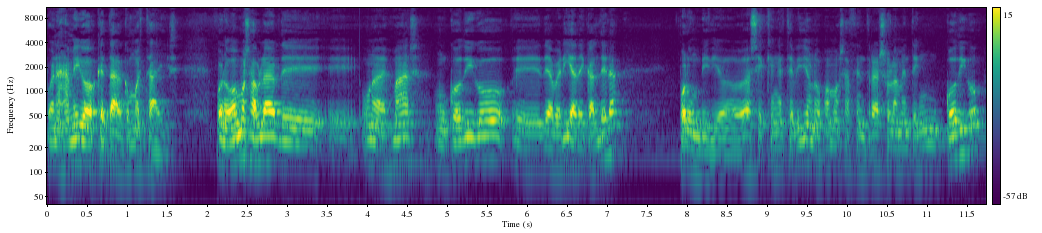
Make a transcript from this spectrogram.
Buenas amigos, ¿qué tal? ¿Cómo estáis? Bueno, vamos a hablar de, eh, una vez más, un código eh, de avería de caldera por un vídeo. Así es que en este vídeo nos vamos a centrar solamente en un código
